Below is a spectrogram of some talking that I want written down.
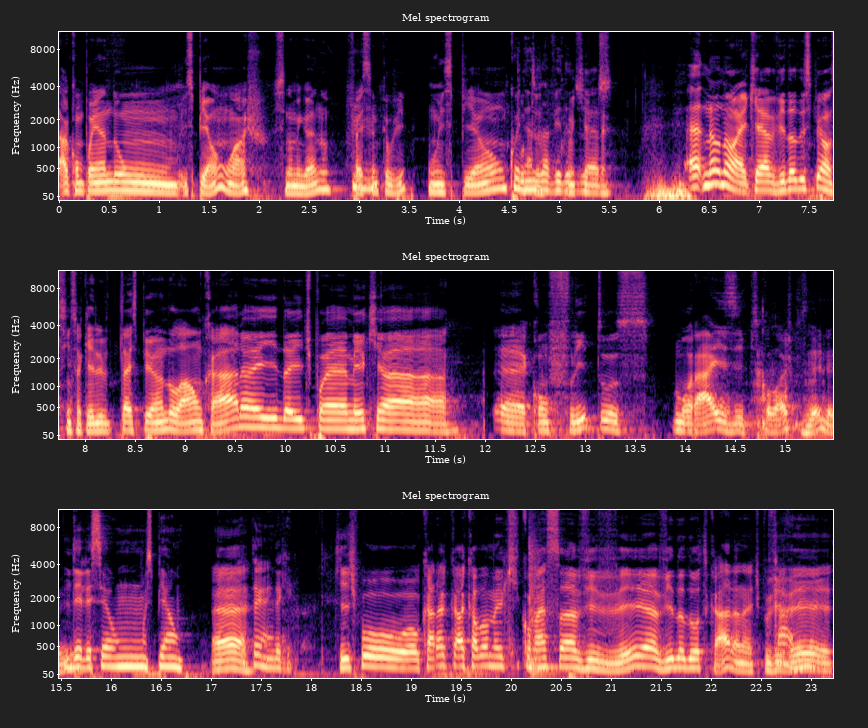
acompanhando um espião, eu acho, se não me engano. Faz Uhum. tempo que eu vi. Um espião. Cuidando da vida como dos outros. É, não, não, é que é a vida do espião, assim, só que ele tá espiando lá um cara e daí, tipo, é meio que a. é, conflitos morais e psicológicos dele ali. Dele ser um espião. É, Tem ainda aqui. que, tipo, o cara acaba meio que começa a viver a vida do outro cara, né? Tipo, viver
